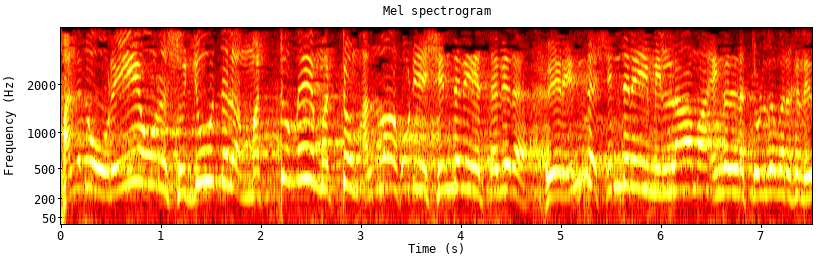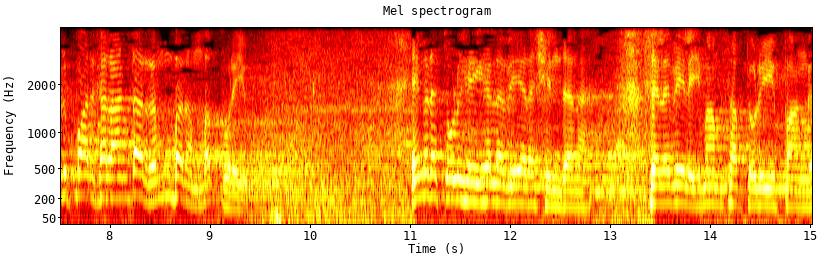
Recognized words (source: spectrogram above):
அல்லது ஒரே ஒரு சுஜூதுல மட்டுமே மட்டும் அல்லாஹுடைய சிந்தனையை தவிர வேற எந்த சிந்தனையும் இல்லாம எங்கள தொழுதவர்கள் இருப்பார்களான் ரொம்ப ரொம்ப குறையும் எங்கட தொழுகைகளை வேற சிந்தனை. சில வேலை இமாம் சாப் தொழுவிப்பாங்க.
